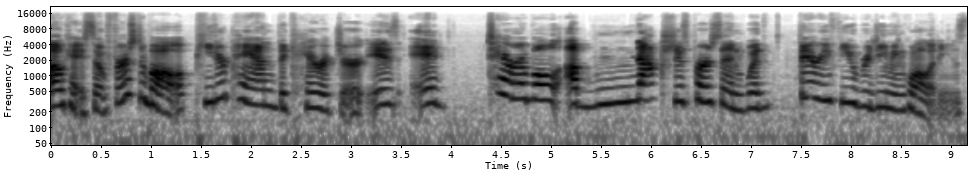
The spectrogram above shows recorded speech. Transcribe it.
Okay, so first of all, Peter Pan, the character, is a terrible, obnoxious person with very few redeeming qualities.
